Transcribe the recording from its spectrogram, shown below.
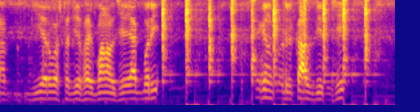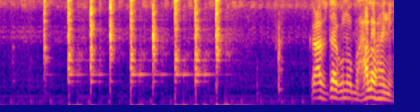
আর গিয়ার বাসটা যে ভাই বানালছে, একবারই সেকেন্ড কোয়ালিটির কাজ দিয়ে দিয়েছি। কাজটা কোনো ভালো হয়নি।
